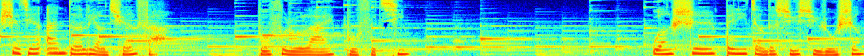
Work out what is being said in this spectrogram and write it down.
世间安得两全法，不负如来不负卿。往事被你讲得栩栩如生，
